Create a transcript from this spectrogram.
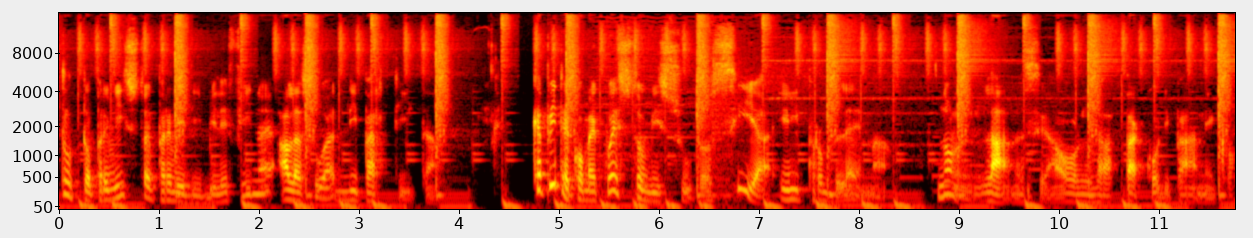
tutto previsto e prevedibile fino alla sua dipartita. Capite come questo vissuto sia il problema, non l'ansia o l'attacco di panico,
